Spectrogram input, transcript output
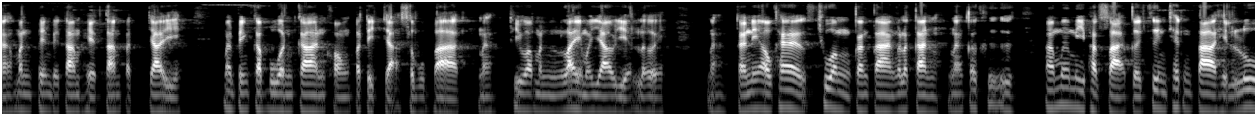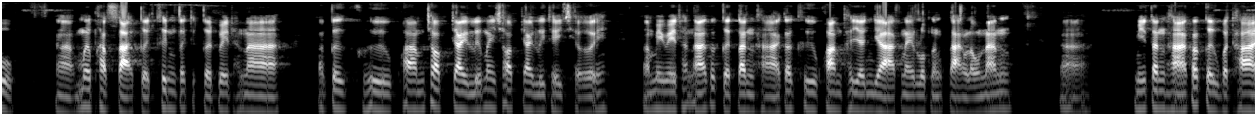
นะมันเป็นไปตามเหตุตามปัจจัย มันเป็นกระบวนการของปฏิจจสมุปบาทนะที่ว่ามันไล่มายาวเหยียดเลยนะแต่นี้เอาแค่ช่วงกลางๆก็แล้วกันนะก็คือเมื่อมีผัสสะเกิดขึ้น เช่นตาเห็นรูปเมื่อผัสสะเกิดขึ้นก็จะเกิดเวทนาก็คือความชอบใจหรือไม่ชอบใจหรือเฉยๆมีเวทนาก็เกิดตัณหาก็คือความทยานอยากในลมต่างๆ เหล่านั้น มีตัณหาก็เกิดอุปทาน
